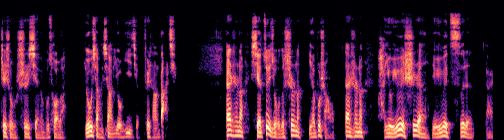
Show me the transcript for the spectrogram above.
这首诗写的不错吧？有想象，有意境，非常大气。但是呢，写醉酒的诗呢也不少。但是呢，还有一位诗人，有一位词人，哎呀，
